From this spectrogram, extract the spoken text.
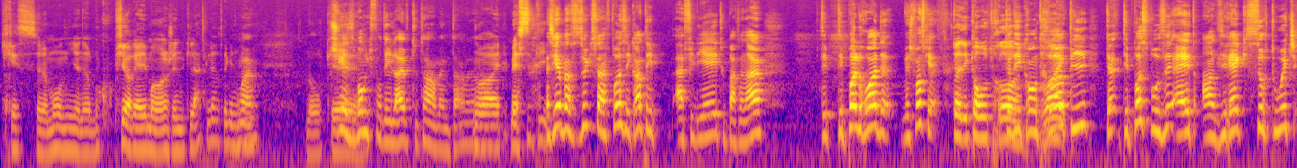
Chris, c'est le monde, il y en a beaucoup qui auraient mangé une claque, là, entre guillemets. Ouais. Donc. Je sais a euh, qui font des lives tout le temps en même temps. Là. Ouais, mais si t'es. Parce que parce que ceux qui savent pas, c'est quand t'es affiliate ou partenaire, t'es pas le droit de. Mais je pense que T'as des contrats. t'as des contrats, t'as- t'es pas supposé être en direct sur Twitch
